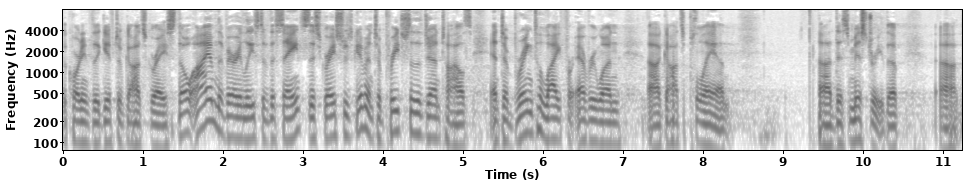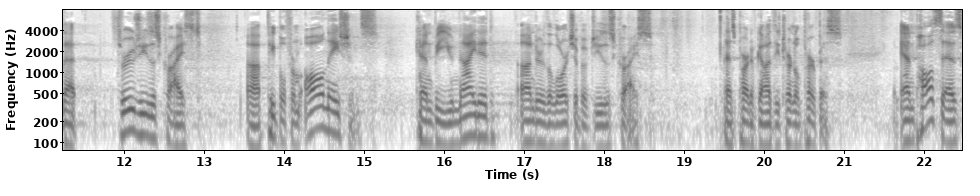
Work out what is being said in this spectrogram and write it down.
according to the gift of God's grace. Though I am the very least of the saints, this grace was given to preach to the Gentiles and to bring to light for everyone uh, God's plan. Uh, this mystery the, uh, that through Jesus Christ, uh, people from all nations can be united under the lordship of Jesus Christ as part of God's eternal purpose. And Paul says,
